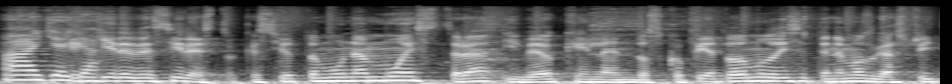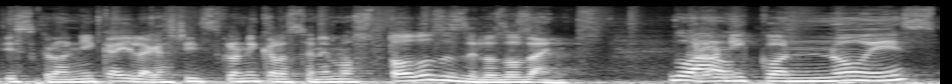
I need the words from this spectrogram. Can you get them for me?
Ah, ¿Qué quiere decir esto? Que si yo tomo una muestra y veo que en la endoscopía todo el mundo dice tenemos gastritis crónica y la gastritis crónica los tenemos todos desde los dos años. Crónico no es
